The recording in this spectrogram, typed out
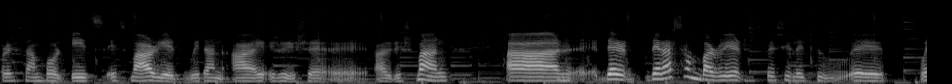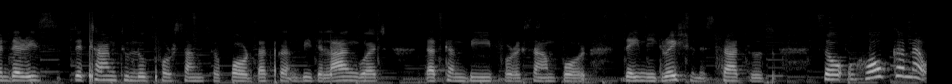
for example, is, is married with an Irish uh, Irish man, there there are some barriers, especially to uh, when there is the time to look for some support. That can be the language, that can be, for example, the immigration status. So, how can a,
